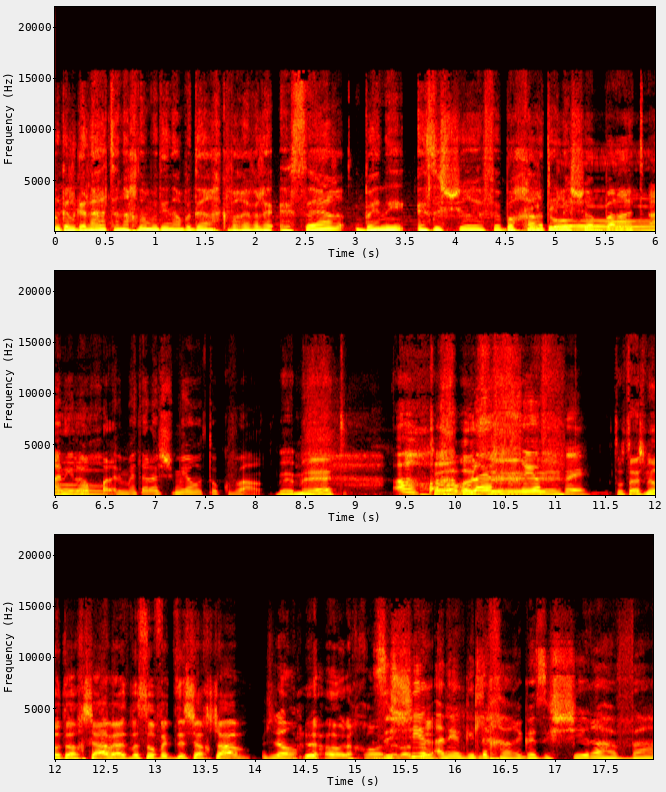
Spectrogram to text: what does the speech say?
על גלגלצ, אנחנו מדינה בדרך, כבר רבע לעשר. בני, איזה שיר יפה בחרתי טוב. לשבת. אני לא יכולה, אני מתה להשמיע אותו כבר. באמת? אוח, טוב, אולי אז, הכי אה, יפה. את רוצה להשמיע אותו עכשיו, ואז בסוף את זה שעכשיו? לא. לא, נכון, זה, זה לא שיר, טוב. אני אגיד לך רגע, זה שיר אהבה,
